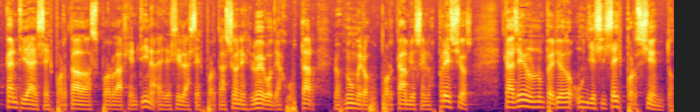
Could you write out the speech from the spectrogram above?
Cantidades exportadas por la Argentina, es decir, las exportaciones luego de ajustar los números por cambios en los precios, cayeron en un periodo un 16%,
